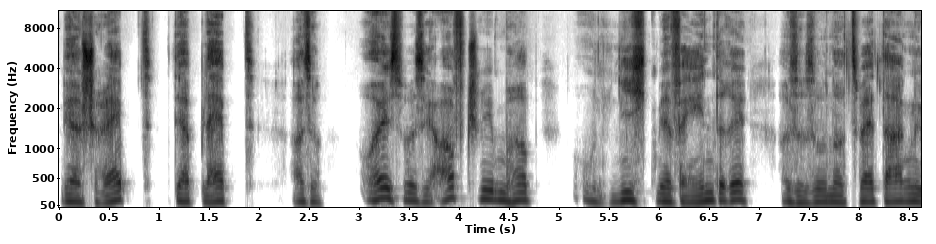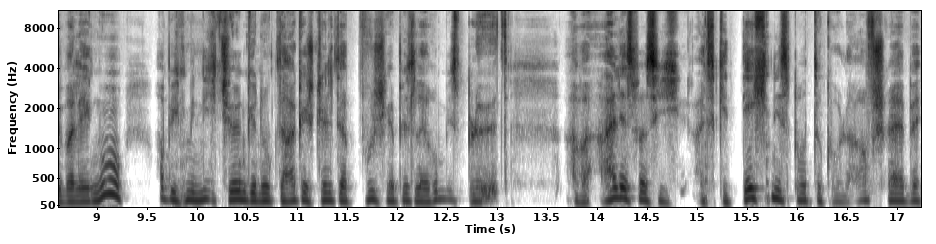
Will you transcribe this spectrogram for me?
wer schreibt, der bleibt. Also alles, was ich aufgeschrieben habe und nicht mehr verändere, also so nach zwei Tagen überlegen, oh, habe ich mich nicht schön genug dargestellt, da pfusch ich ein bisschen herum, ist blöd. Aber alles, was ich als Gedächtnisprotokoll aufschreibe,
